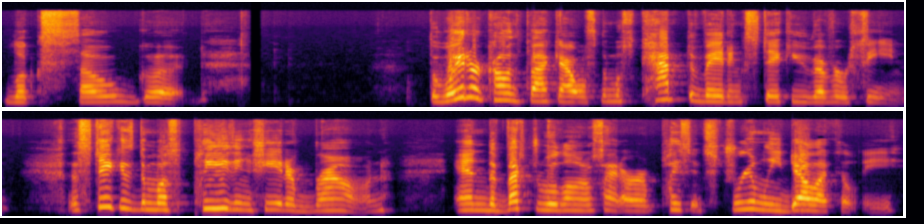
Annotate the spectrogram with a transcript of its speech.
Looks so good. The waiter comes back out with the most captivating steak you've ever seen. The steak is the most pleasing shade of brown, and the vegetables on the side are placed extremely delicately.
